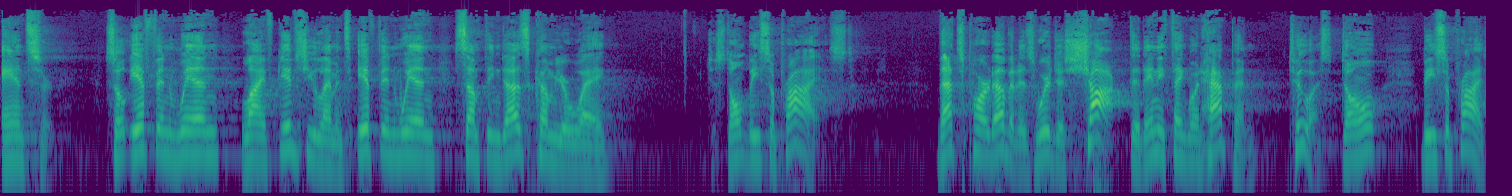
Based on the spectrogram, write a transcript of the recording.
answer. So if and when life gives you lemons, if and when something does come your way, just don't be surprised. That's part of it, is we're just shocked that anything would happen to us. Don't be surprised.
